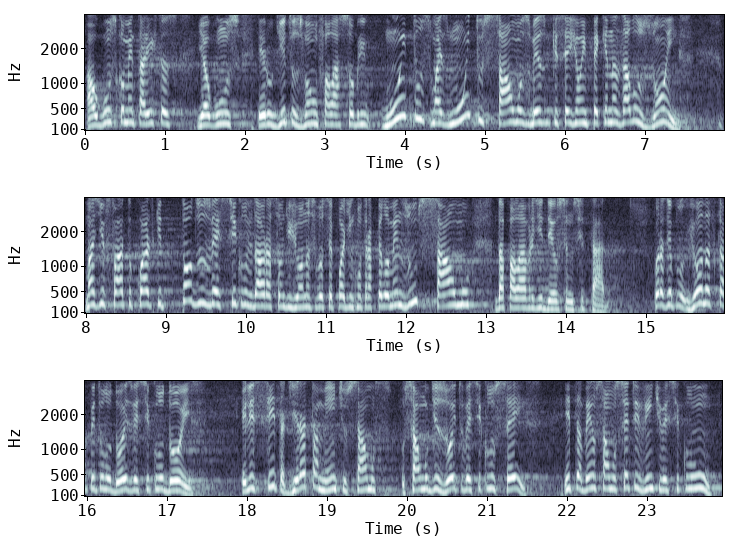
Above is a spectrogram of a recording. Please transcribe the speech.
Alguns comentaristas e alguns eruditos vão falar sobre muitos, mas muitos salmos, mesmo que sejam em pequenas alusões mas de fato, quase que todos os versículos da oração de Jonas você pode encontrar pelo menos um salmo da palavra de Deus sendo citado. Por exemplo, Jonas capítulo 2, versículo 2. Ele cita diretamente o Salmo, o Salmo 18, versículo 6, e também o Salmo 120, versículo 1.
